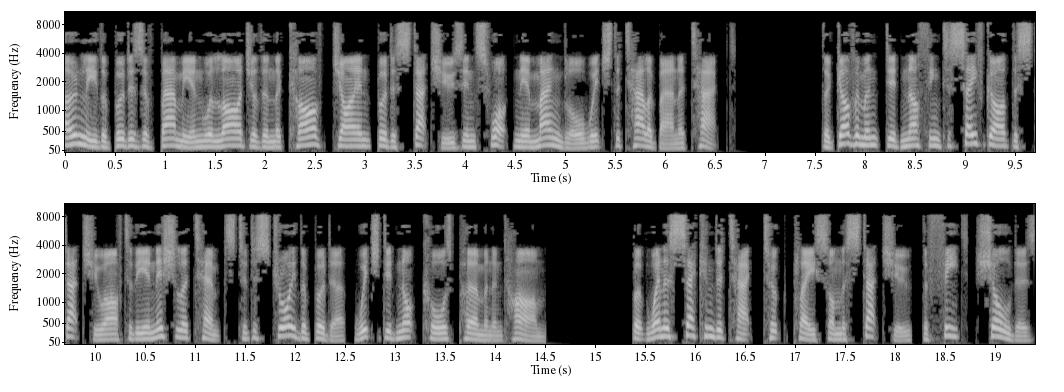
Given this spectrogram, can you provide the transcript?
Only the Buddhas of Bamiyan were larger than the carved giant Buddha statues in Swat near Manglaur which the Taliban attacked. The government did nothing to safeguard the statue after the initial attempts to destroy the Buddha, which did not cause permanent harm. But when a second attack took place on the statue, the feet, shoulders,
